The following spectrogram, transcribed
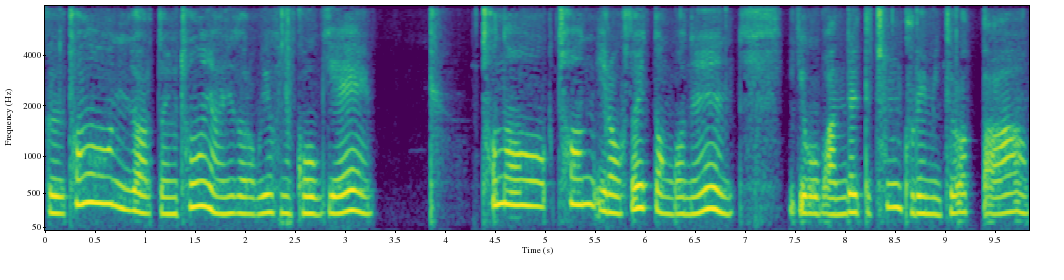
그 천 원인 줄 알았더니 천 원이 아니더라고요. 그냥 거기에 천원, 천이라고 써있던 거는 이게 뭐 만들 때천 그램이 들었다.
